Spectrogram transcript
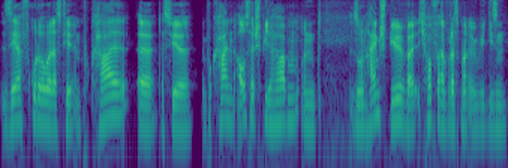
sehr froh darüber, dass wir im Pokal, äh, dass wir im Pokal ein Auswärtsspiel haben und so ein Heimspiel, weil ich hoffe einfach, dass man irgendwie diesen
